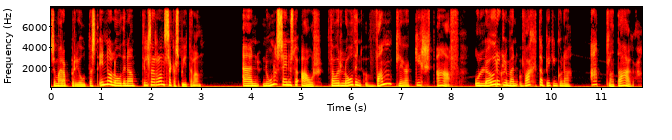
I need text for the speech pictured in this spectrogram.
sem væri að brjótast inn á lóðina til þess að rannsaka spítalan. En núna seinustu ár þá er lóðin vandlega gyrt af og lögreglumenn vakta bygginguna alla daga.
